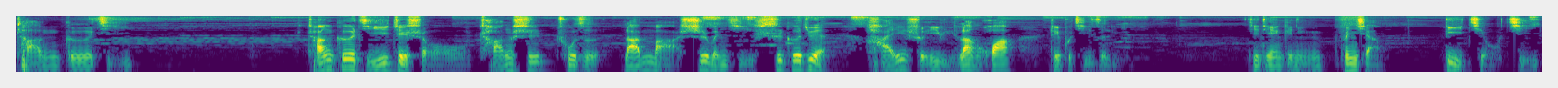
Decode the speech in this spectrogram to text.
长歌集》。《长歌集》这首长诗出自蓝马诗文集诗歌卷《海水与浪花》这部集子里。今天给您分享第九集。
